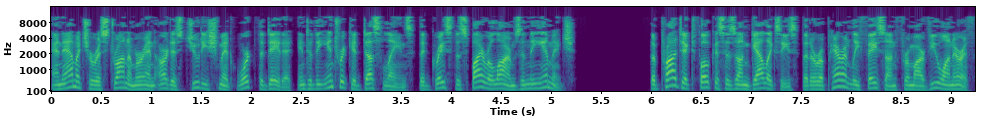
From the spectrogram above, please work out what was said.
and amateur astronomer and artist Judy Schmidt worked the data into the intricate dust lanes that grace the spiral arms in the image. The project focuses on galaxies that are apparently face-on from our view on Earth,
